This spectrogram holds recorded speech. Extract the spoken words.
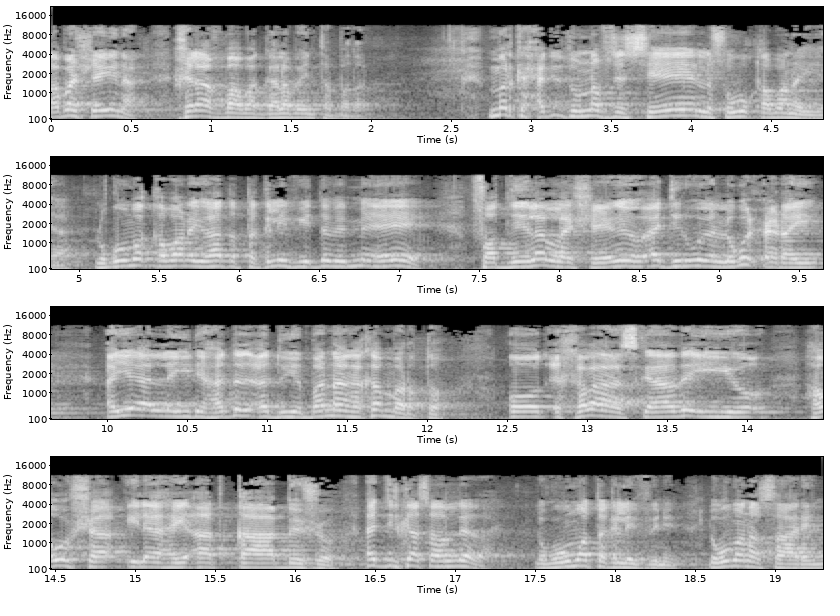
laba shayna khilaaf baaba galaba inta badan marka xadiiu nafsi see lasugu qabanaya laguma qabanayo hadda takliif iyo dabi ma ahee fadiilo la sheegay oo ajir weyn lagu xidhay ayaa la yidhi haddaad adduunye bannaanka ka marto ood ikhlaaskaada iyo hawsha ilaahay aad qaabisho ajirkaasaad leedahay. Laguma takliifinin lagumana saarin.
